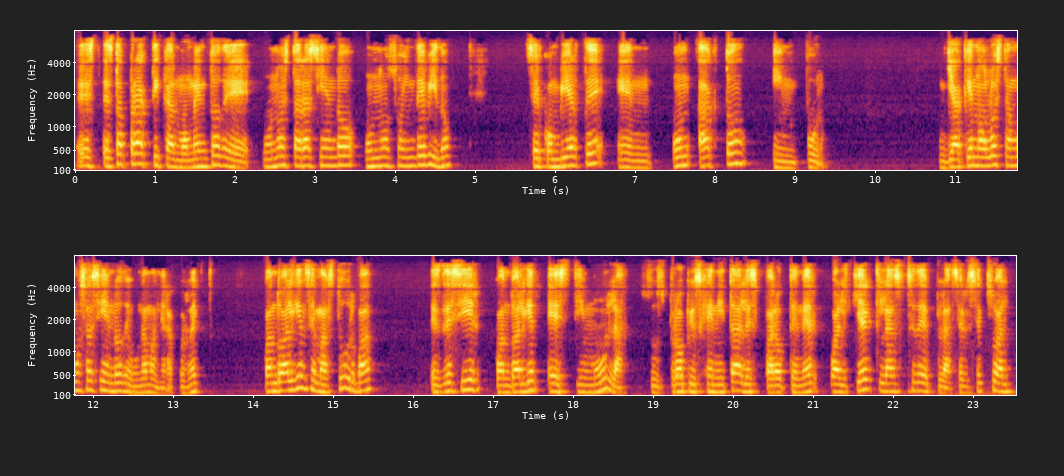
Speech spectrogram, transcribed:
esta práctica al momento de uno estar haciendo un uso indebido, se convierte en un acto impuro ya que no lo estamos haciendo de una manera correcta. Cuando alguien se masturba, es decir, cuando alguien estimula sus propios genitales para obtener cualquier clase de placer sexual,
